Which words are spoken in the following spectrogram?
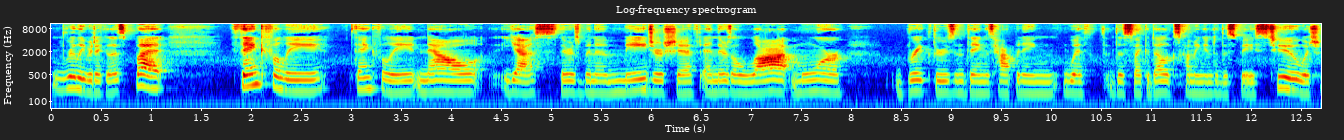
really ridiculous but thankfully thankfully now yes there's been a major shift and there's a lot more breakthroughs and things happening with the psychedelics coming into the space too which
